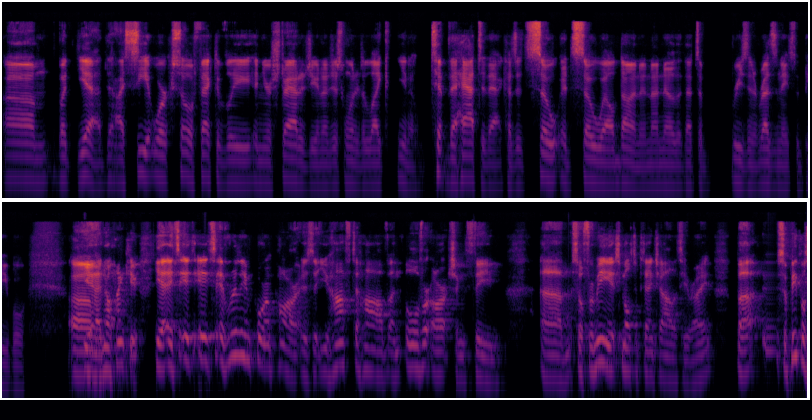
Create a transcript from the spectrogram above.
um but yeah i see it work so effectively in your strategy and i just wanted to like you know tip the hat to that because it's so it's so well done and i know that that's a reason it resonates with people. Um, yeah no thank you. Yeah it's it, it's a really important part is that you have to have an overarching theme um, so for me, it's multi-potentiality, right? But so people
